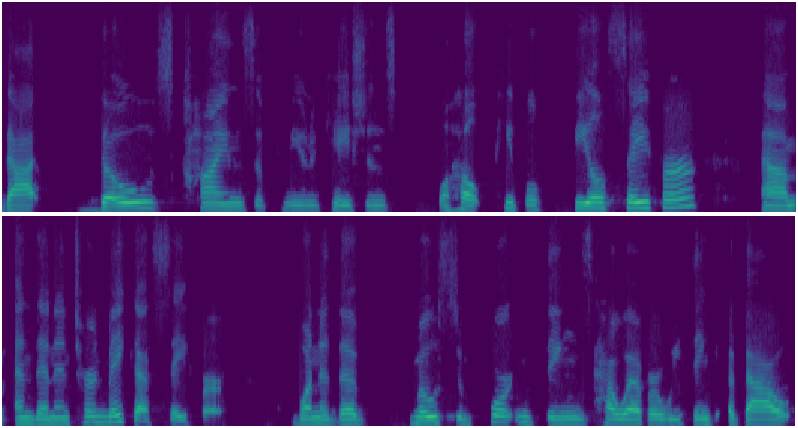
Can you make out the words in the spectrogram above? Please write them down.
that those kinds of communications will help people feel safer um, and then in turn make us safer. One of the most important things, however, we think about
